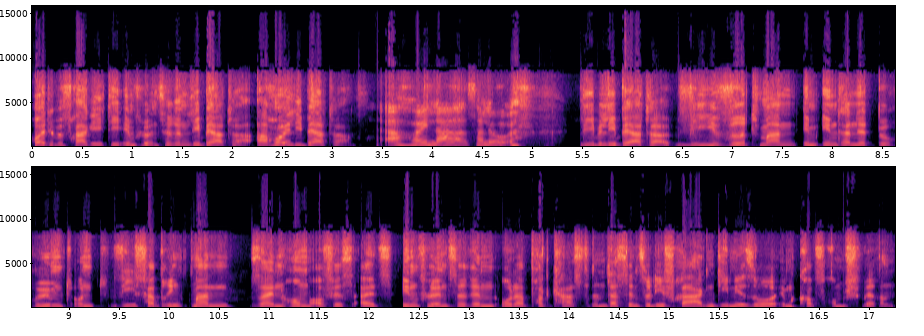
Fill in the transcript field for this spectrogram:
Heute befrage ich die Influencerin Liberta. Ahoi Liberta. Ahoi Lars, hallo. Liebe Liberta, wie wird man im Internet berühmt und wie verbringt man sein Homeoffice als Influencerin oder Podcasterin? Das sind so die Fragen, die mir so im Kopf rumschwirren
